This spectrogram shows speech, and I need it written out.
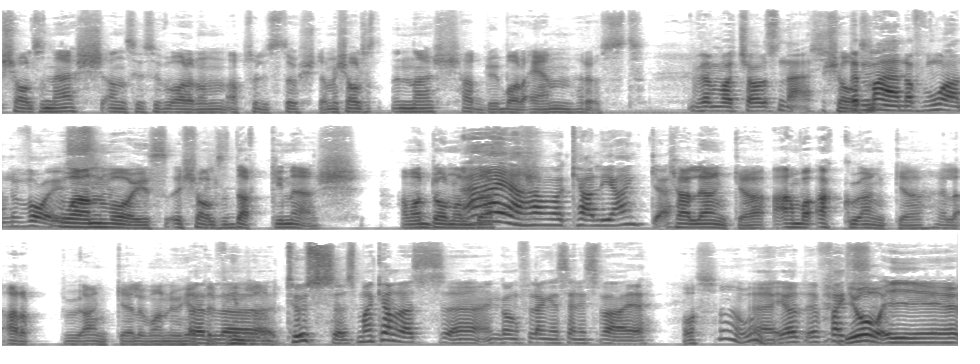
Charles Nash anses ju vara de absolut största. Men Charles Nash hade ju bara en röst. Vem var Charles Nash? Charles- The man of one voice. One voice, eh, Charles Ducky Nash. Han var Donald Ah, Duck. ja, han var Kalle Anka. Kalle Anka. Han var Akku Anka. Eller Arpu Anka eller vad han nu heter i Eller Finland. Tusse som han kallades eh, en gång för länge sedan i Sverige. Och så, Eh, jag, jag, faktiskt, Jo, i eh,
